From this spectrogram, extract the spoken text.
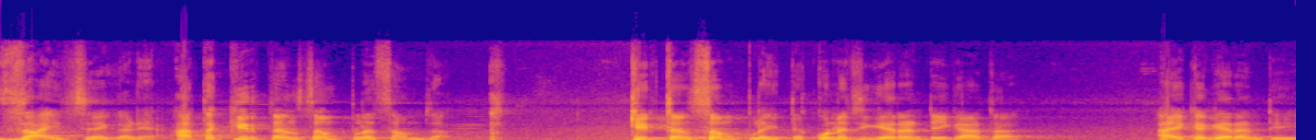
जायचंय गड्या. आता कीर्तन संपलं समजा. कीर्तन संपलं इथं. कोणाची गॅरंटी का आता? आहे का गॅरंटी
